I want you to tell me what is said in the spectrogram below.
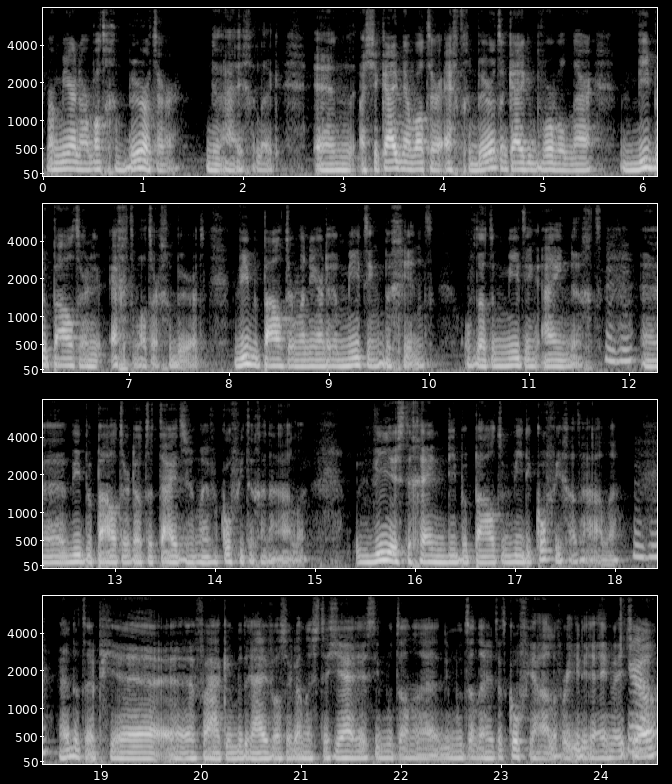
maar meer naar wat gebeurt er nu eigenlijk. En als je kijkt naar wat er echt gebeurt, dan kijk je bijvoorbeeld naar wie bepaalt er nu echt wat er gebeurt. Wie bepaalt er wanneer er een meeting begint of dat een meeting eindigt. Mhm. Eh, wie bepaalt er dat het tijd is om even koffie te gaan halen. Wie is degene die bepaalt wie de koffie gaat halen? Mhm. Dat heb je eh, vaak in bedrijven als er dan een stagiair is, die moet dan, eh, die moet dan tijd koffie halen voor iedereen, weet je wel.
